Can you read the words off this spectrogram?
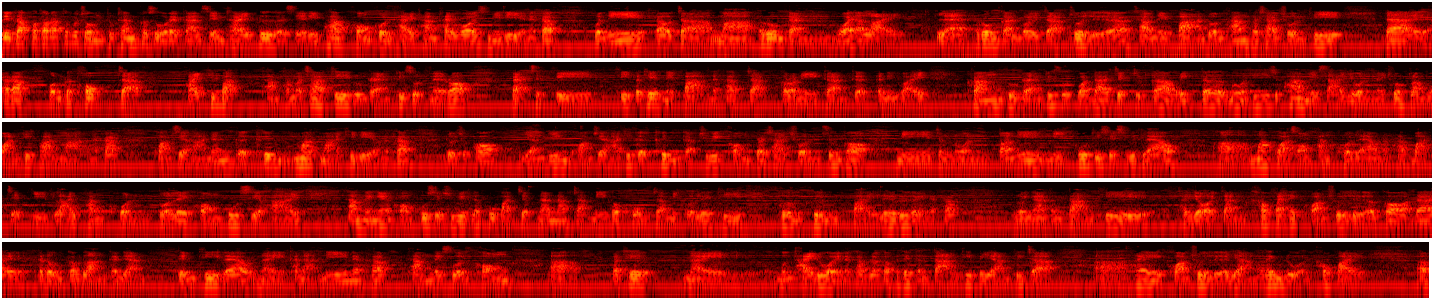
สวัสดีครับ ขอต้อนรับท่านผู้ชมทุกท่านเข้าสู่รายการเสียงไทยเพื่อเสรีภาพของคนไทยทางไทย Voice Media นะครับ วันนี้เราจะมาร่วมกันไว้อาลัยและร่วมกันบริจาคช่วยเหลือชาวเนปาลรวมทั้งประชาชนที่ได้รับผลกระทบจากภัยพิบัติทางธรรมชาติที่รุนแรงที่สุดในรอบ 80 ปีที่ประเทศเนปาลนะครับ จากกรณีการเกิดแผ่นดินไหวครั้งรุนแรงที่สุดวัดได้ 7.9 ริกเตอร์ เมื่อวันที่ 25 เมษายน ในช่วงกลางวันที่ผ่านมานะครับ ความเสียหายนั้นเกิดขึ้นมากมายทีเดียวนะครับ โดยเฉพาะอย่างยิ่งความเสียหายที่เกิดขึ้นกับชีวิตของประชาชน ซึ่งก็มีจำนวนตอนนี้มีผู้ที่เสียชีวิตแล้วมากกว่า 2,000 คนแล้วนะครับ บาดเจ็บอีกหลายพันคน ตัวเลขของผู้เสียหาย ทั้งในแง่ของผู้เสียชีวิตและผู้บาดเจ็บนั้นนับจากนี้ก็คงจะมีตัวเลขที่เพิ่มขึ้นไปเรื่อยๆนะครับ หน่วยงานต่างๆที่ ทยอยกันเข้าไปให้ความช่วยเหลือก็ได้ระดมกำลังกันอย่างเต็มที่แล้วในขณะนี้นะครับ ทั้งในส่วนของอประเทศในเมืองไทยด้วยนะครับ แล้วก็ประเทศต่างๆ ที่พยายามที่จะให้ความช่วยเหลืออย่างเร่งด่วนเข้าไป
